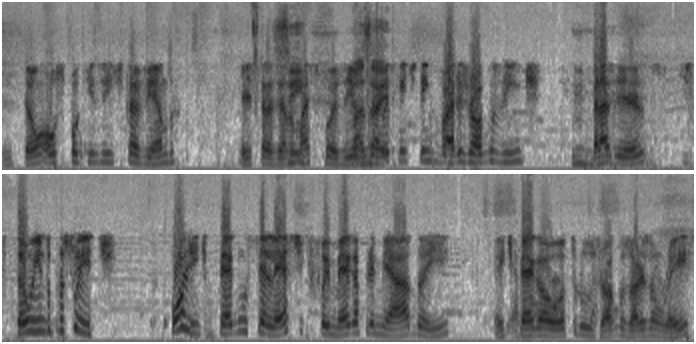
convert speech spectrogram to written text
Então, aos pouquinhos a gente tá vendo eles trazendo Sim, mais coisa. E outra aí- coisa que a gente tem vários jogos indie Uhum. brasileiros que estão indo pro Switch. Pô, a gente pega um Celeste que foi mega premiado aí. A gente E é pega bom, cara. outros jogos Horizon Race.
